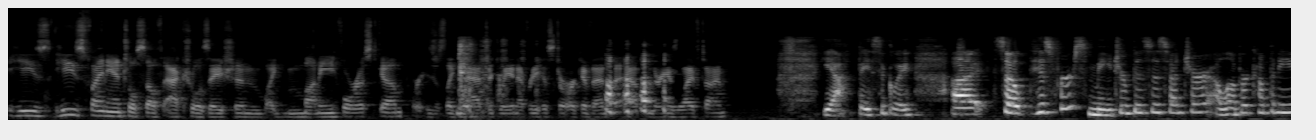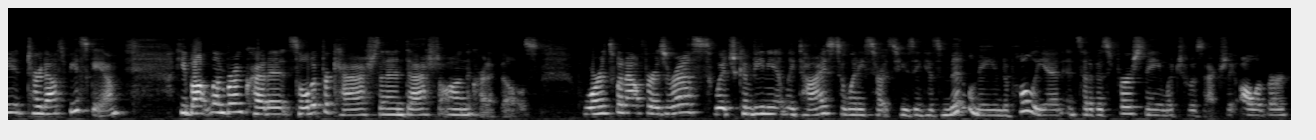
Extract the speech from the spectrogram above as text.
he's he's financial self actualization, like money Forrest Gump, where he's just like magically in every historic event that happened during his lifetime yeah, basically. Uh, so his first major business venture, a lumber company, turned out to be a scam. He bought lumber on credit, sold it for cash, then dashed on the credit bills. Warrants went out for his arrest, which conveniently ties to when he starts using his middle name, Napoleon, instead of his first name, which was actually Oliver.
